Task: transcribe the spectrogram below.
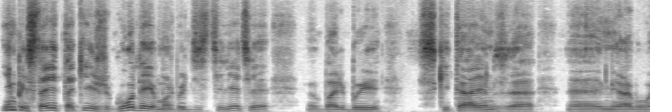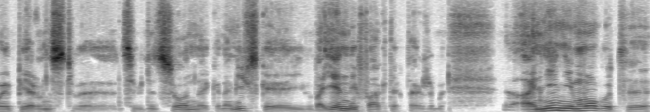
Им предстоит такие же годы, может быть, десятилетия борьбы с Китаем за э, мировое первенство, цивилизационное, экономическое и военный фактор также бы, они не могут э,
